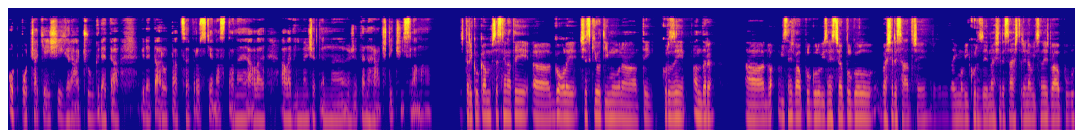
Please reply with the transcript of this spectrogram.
odpočatějších hráčů, kde ta, kde ta rotace prostě nastane, ale, ale víme, že ten, že ten hráč ty čísla má. Když tady koukám přesně na ty uh, góly českého týmu, na ty kurzy under, a dva, víc než 2,5 gólu, víc než 3,5 gólu, 2,63. Zajímavý kurzy, 1,64 na více než 2,5. Uh,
